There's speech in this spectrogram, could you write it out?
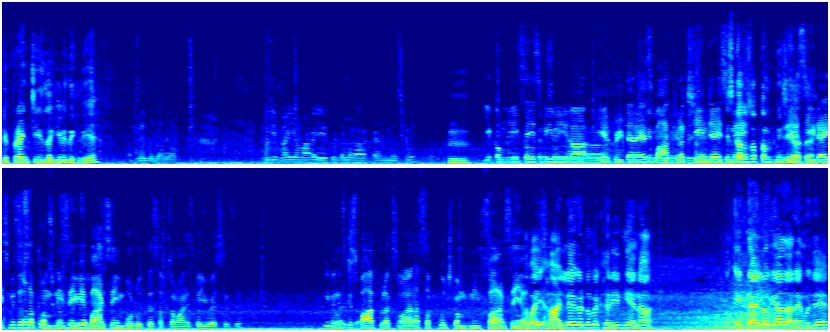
डिफरेंट चीज़ लगी हुई दिख रही है। अब ये बताओ आप। ये भाई हमारा एयर फ़िल्टर लगा रखा है हमने इसमें। ये कंपनी से स्क्रीमिंग का एयर फ़िल्टर है स्पार्क प्लग चेंज है। है। इसका तो सब company से ही आता है। इसमें तो सब कंपनी से ही है बाहर से इंपोर्ट होता है सब सामान इसका यूएसए से। इवन इसके स्पार्क प्लग्स वगैरह सब कुछ कंपनी बाहर से ही तो आता भाई हार्डली अगर तुम्हें खरीदनी है ना तो एक डायलॉग याद आ रहा है मुझे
